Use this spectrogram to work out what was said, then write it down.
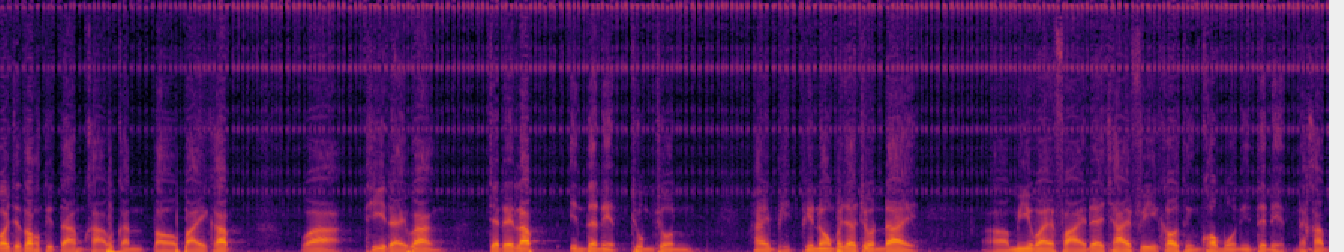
ก็จะต้องติดตามข่าวกันต่อไปครับ ว่าที่ใดบ้างจะได้รับอินเทอร์เน็ตชุมชน ให้พี่พี่น้องประชาชนได้มี Wi-Fi ได้ใช้ฟรีเข้าถึงข้อมูลอินเทอร์เน็ตนะครับ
